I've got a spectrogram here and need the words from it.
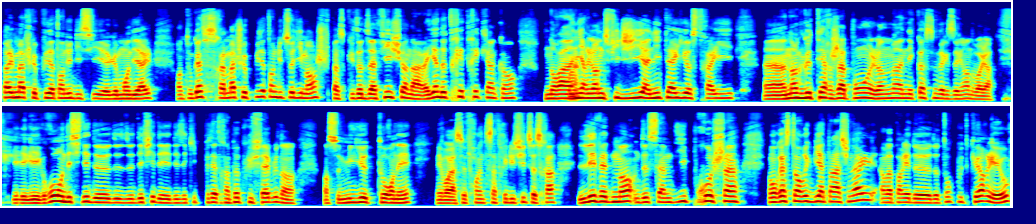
pas le match le plus attendu d'ici euh, le mondial. En tout cas, ce sera le match le plus attendu de ce dimanche parce que les autres affiches, on n'a rien de très très clinquant. On aura un Irlande-Fidji, un Italie-Australie, un Angleterre-Japon, et le lendemain un Écosse-Nouvelle-Zélande. Voilà. les gros ont décidé de, de, défier des, des équipes peut-être un peu plus faibles dans, dans ce milieu de tournée. Mais voilà, ce France-Afrique du Sud, ce sera l'événement de samedi prochain. On reste en rugby international. On va parler de de, ton coup de cœur, Léo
